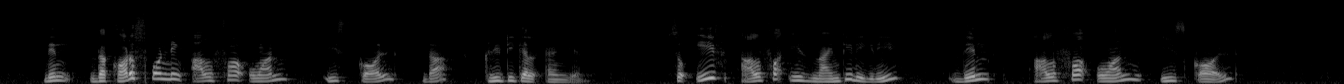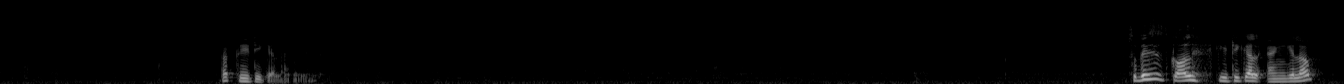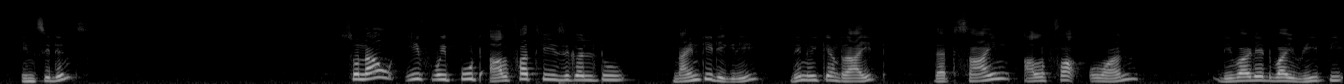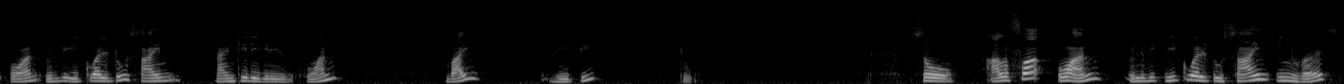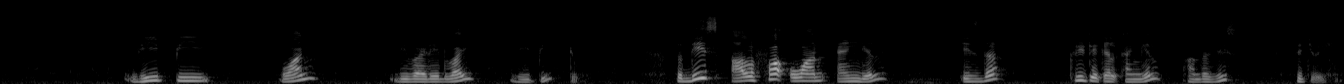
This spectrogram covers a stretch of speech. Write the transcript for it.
then the corresponding alpha 1 is called the critical angle. So, if alpha is 90 degree then alpha 1 is called the critical angle. So, this is called critical angle of incidence. So, now if we put alpha 3 is equal to 90 degree, then we can write that sine alpha 1 divided by V p 1 will be equal to sine 90 degrees 1 by V p 2. So, alpha 1 will be equal to sine inverse V p 1 divided by V p 2. So, this alpha 1 angle is the critical angle under this situation.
